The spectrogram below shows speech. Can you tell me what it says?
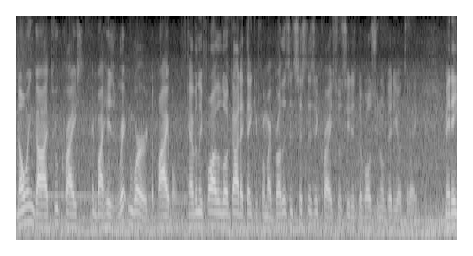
knowing God through Christ and by his written word, the Bible. Heavenly Father, Lord God, I thank you for my brothers and sisters in Christ who'll see this devotional video today. May they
